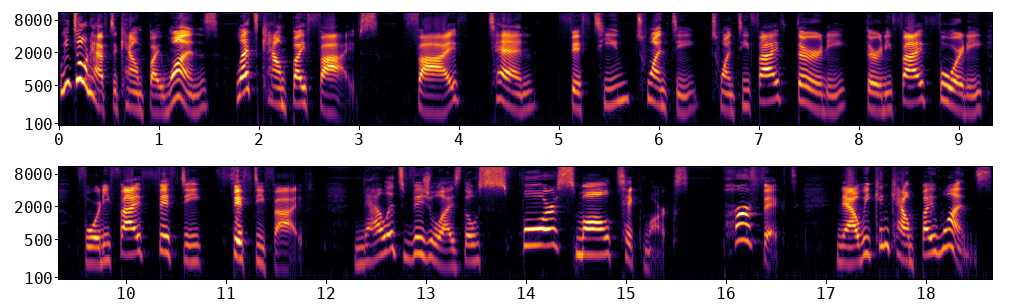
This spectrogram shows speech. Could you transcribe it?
we don't have to count by ones. Let's count by fives. 5, 10, 15, 20, 25, 30, 35, 40, 45, 50, 55. Now let's visualize those four small tick marks. Perfect. Now we can count by ones.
